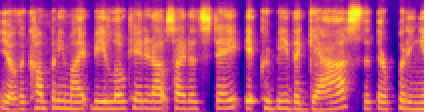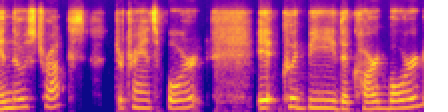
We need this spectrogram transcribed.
you know the company might be located outside of the state. It could be the gas that they're putting in those trucks to transport. It could be the cardboard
